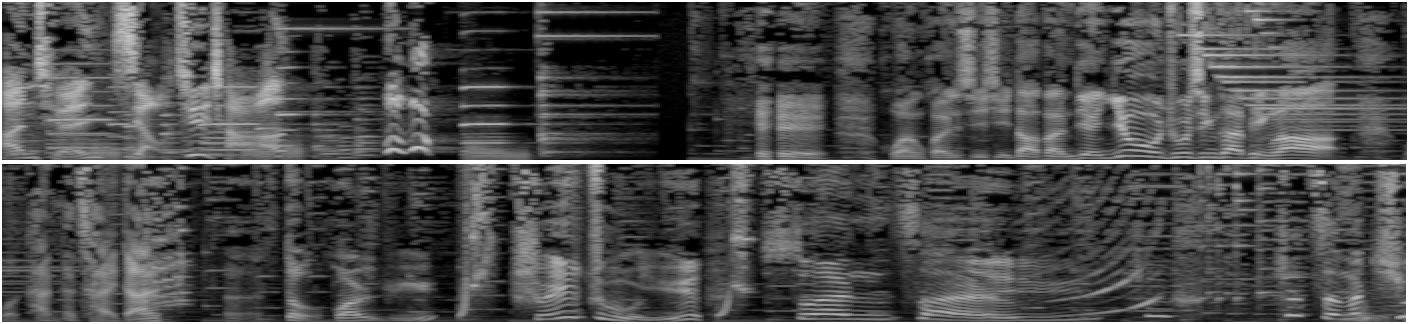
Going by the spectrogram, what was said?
安全小剧场。汪汪！嘿嘿，欢欢喜喜大饭店又出新菜品了。我看看菜单，呃，豆花鱼、水煮鱼、酸菜鱼，这这怎么全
